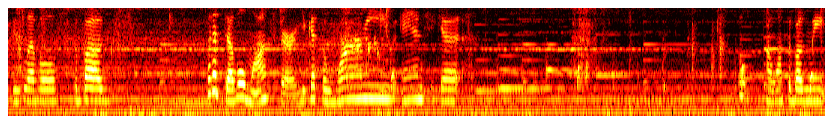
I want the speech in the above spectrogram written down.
Hate these levels. The bugs. It's like a double monster. You get the wormies and you get... Oh, I want the bug meat.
